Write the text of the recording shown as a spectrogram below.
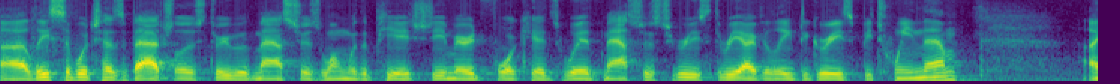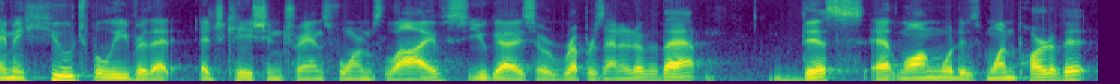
uh, least of which has a bachelor's, three with master's, one with a PhD, married four kids with master's degrees, three Ivy League degrees between them. I'm a huge believer that education transforms lives. You guys are representative of that. This at Longwood is one part of it.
